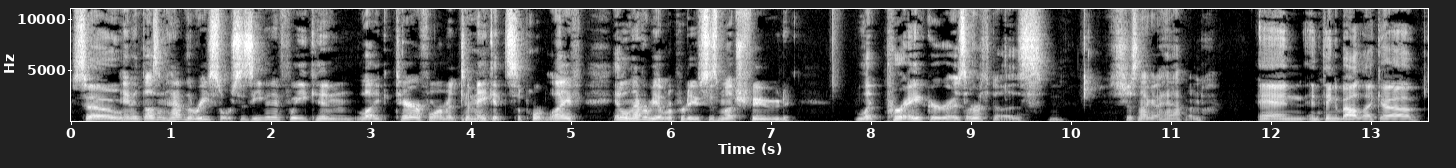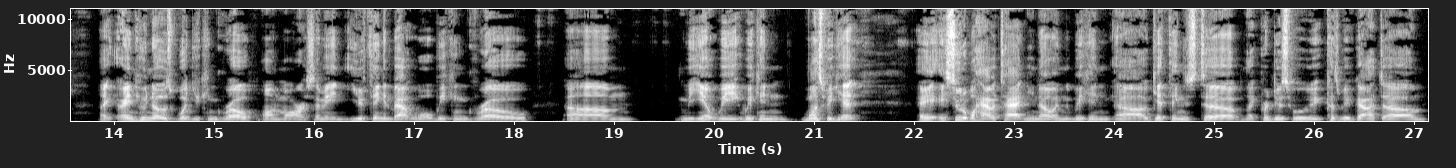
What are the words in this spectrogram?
So And it doesn't have the resources. Even if we can like terraform it to make it support life, it'll never be able to produce as much food like per acre as Earth does. It's just not gonna happen. and and think about like uh like and who knows what you can grow on Mars. I mean, you're thinking about well, we can grow um you know, we we can once we get a, a suitable habitat, you know, and we can uh get things to like produce because we've got um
